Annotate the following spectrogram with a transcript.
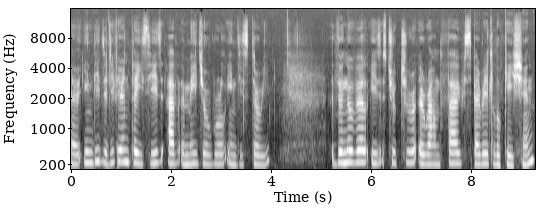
Uh, indeed, the different places have a major role in this story. The novel is structured around five separate locations,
